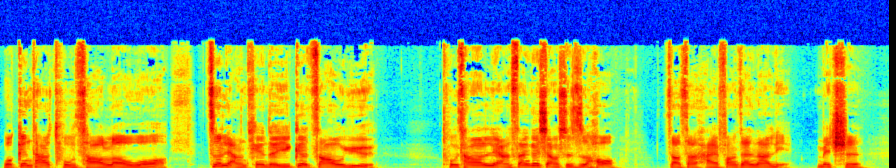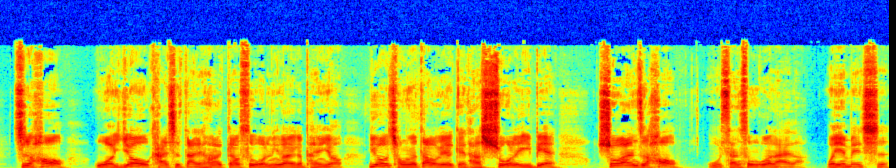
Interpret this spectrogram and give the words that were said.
我跟他吐槽了我这两天的一个遭遇，吐槽了两三个小时之后，早餐还放在那里没吃。之后。我又开始打电话告诉我另外一个朋友，又从头到尾又给他说了一遍。说完之后，午餐送过来了，我也没吃。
